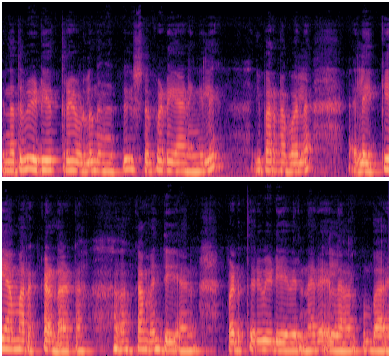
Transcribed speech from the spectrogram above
ഇന്നത്തെ വീഡിയോ ഇത്രയേ ഉള്ളൂ. നിങ്ങൾക്ക് ഇഷ്ടപ്പെടുകയാണെങ്കിൽ ഈ പറഞ്ഞ പോലെ ലൈക്ക് ചെയ്യാൻ മറക്കണ്ട കേട്ടോ. കമന്റ് ചെയ്യാനും. അപ്പോൾ അടുത്തൊരു വീഡിയോ വരുന്നവരെ എല്ലാവർക്കും ബൈ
